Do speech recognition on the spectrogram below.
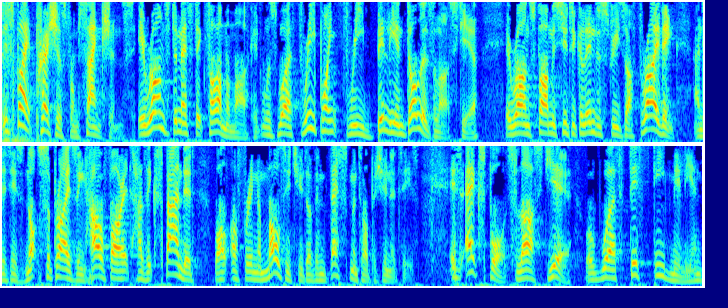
Despite pressures from sanctions, Iran's domestic pharma market was worth $3.3 billion last year. Iran's pharmaceutical industries are thriving, and it is not surprising how far it has expanded while offering a multitude of investment opportunities. Its exports last year were worth $50 million.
